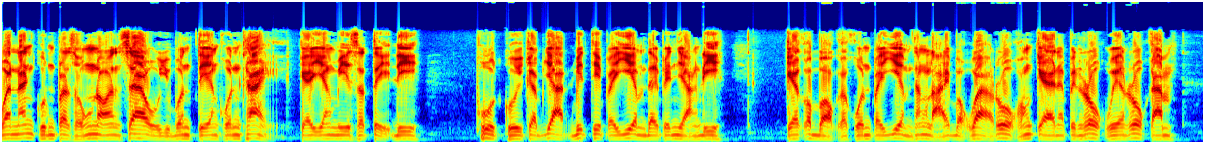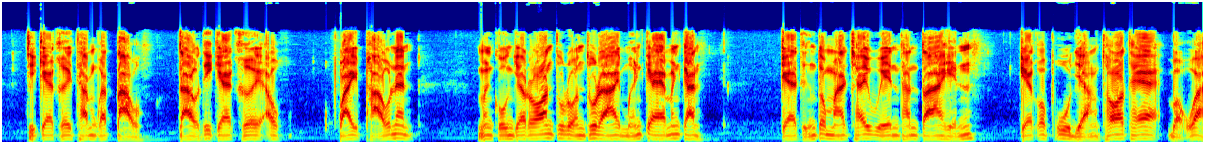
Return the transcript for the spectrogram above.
วันนั้นคุณประสงค์นอนแซวอยู่บนเตียงคนไข้ แกยังมีสติดี พูดคุยกับญาติมิตรที่ไปเยี่ยมได้เป็นอย่างดี แกก็บอกกับคนไปเยี่ยมทั้งหลาย บอกว่าโรคของแกเนี่ยเป็นโรคเวรโรคกรรม ที่แกเคยทำกับเต่า เต่าที่แกเคยเอาไฟเผานั่น มันคงจะร้อนทุรนทุรายเหมือนแกเหมือนกัน แกถึงต้องมาใช้เวรทันตาเห็น แกก็พูดอย่างท้อแท้บอกว่า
